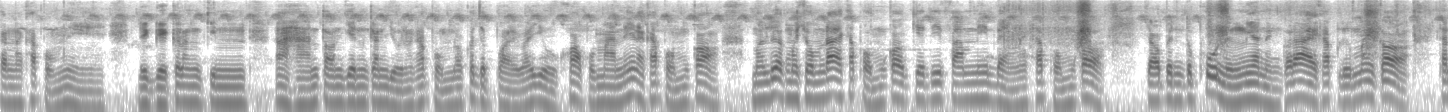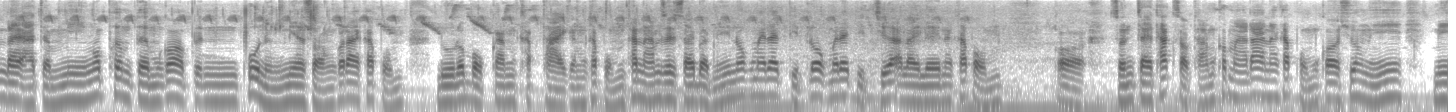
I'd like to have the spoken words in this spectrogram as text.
กันนะครับ ผมนี่เด็กๆกำลังกินอาหารตอนเย็นกันอยู่นะครับ ผมเราก็จะปล่อยไว้อยู่ข้อกประมาณนี้นะครับ ผมก็มาเลือกมาชมได้ครับ ผมก็เกียรติฟาร์มมีแบ่งนะครับ ผมก็จะเอาเป็นตัวผู้หนึ่งเมียหนึ่งก็ได้ครับ หรือไม่ก็ท่านใดอาจจะมีงบเพิ่มเติมก็เป็นผู้หนึ่งเมียสองก็ได้ครับ ผมดูระบบการขับถ่ายกันครับ ผมถ้าน้ำใสๆแบบนี้นกไม่ได้ติดโรคไม่ได้ติดเชื้ออะไรเลยนะครับ ผม ก็สนใจทักสอบถามเข้ามาได้นะครับ ผมก็ช่วงนี้มี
